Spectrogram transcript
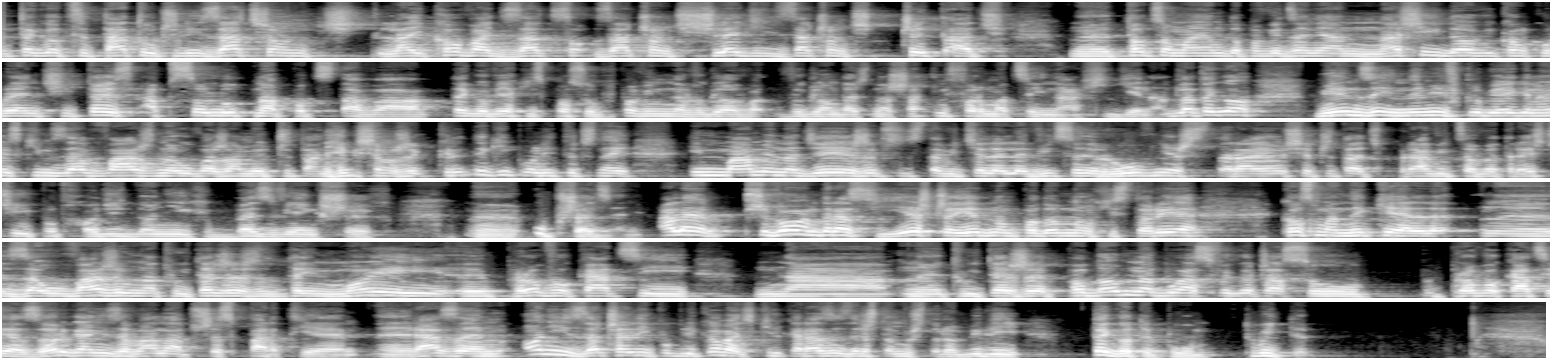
y, tego cytatu, czyli zacząć lajkować, zacząć śledzić, zacząć czytać E, to, co mają do powiedzenia nasi ideowi konkurenci, to jest absolutna podstawa tego, w jaki sposób powinna wyglądać nasza informacyjna higiena. Dlatego między innymi w Klubie Jagiellońskim za ważne uważamy czytanie książek krytyki politycznej i mamy nadzieję, że przedstawiciele lewicy również starają się czytać prawicowe treści i podchodzić do nich bez większych e, uprzedzeń. Ale przywołam teraz jeszcze jedną podobną historię. Kosma Nykiel e, zauważył na Twitterze, że do tej mojej prowokacji na Twitterze. Podobna była swego czasu prowokacja zorganizowana przez partię Razem. Oni zaczęli publikować kilka razy, zresztą już to robili tego typu tweety.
